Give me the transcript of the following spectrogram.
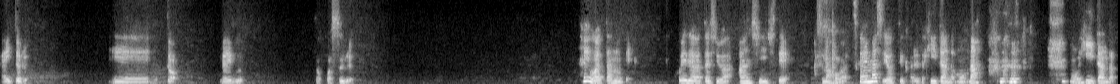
タイトル。えー、っと、ライブ、投稿する？はい、終わったので、これで私は安心してスマホが使えますよっていうから引いたんだもんな。もう引いたんだ。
